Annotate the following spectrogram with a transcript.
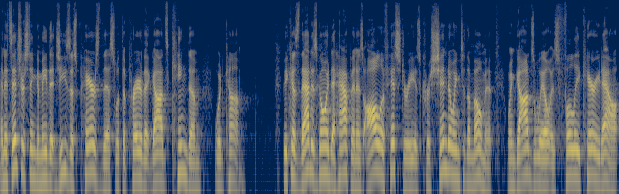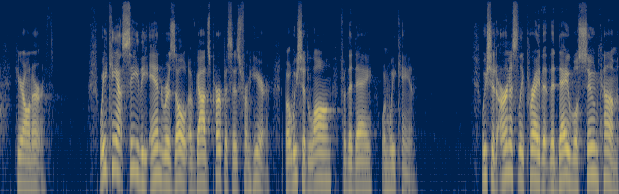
And it's interesting to me that Jesus pairs this with the prayer that God's kingdom would come. Because that is going to happen as all of history is crescendoing to the moment when God's will is fully carried out here on earth. We can't see the end result of God's purposes from here, but we should long for the day when we can. We should earnestly pray that the day will soon come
